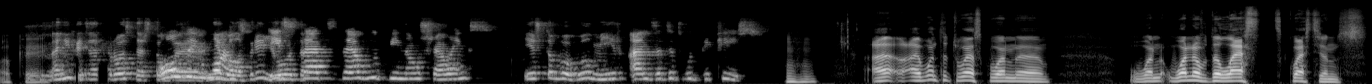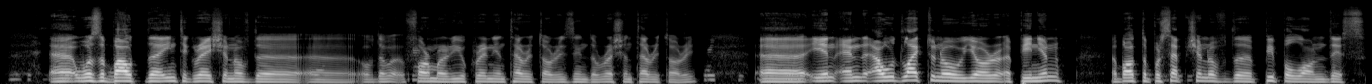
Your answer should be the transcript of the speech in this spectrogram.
Okay. Они хотят просто, All чтобы they не было want is прилета, that there would be no shellings и чтобы был мир. and that it would be peace. Mhm. I I wanted to ask one uh, one one of the last questions uh, was about the integration of the uh, of the former Ukrainian territories in the Russian territory, uh, in, and I would like to know your opinion about the perception of the people on this.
